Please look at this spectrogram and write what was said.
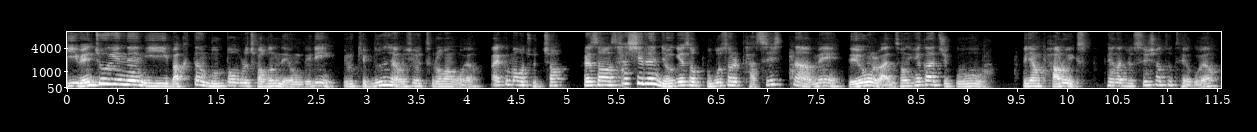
이 왼쪽에 있는 이 마크다운 문법으로 적은 내용들이 이렇게 문서 양식으로 들어간 거예요. 깔끔하고 좋죠? 그래서 사실은 여기서 보고서를 다 쓰신 다음에 내용을 완성해가지고 그냥 바로 익스포트 해가지고 쓰셔도 되고요.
